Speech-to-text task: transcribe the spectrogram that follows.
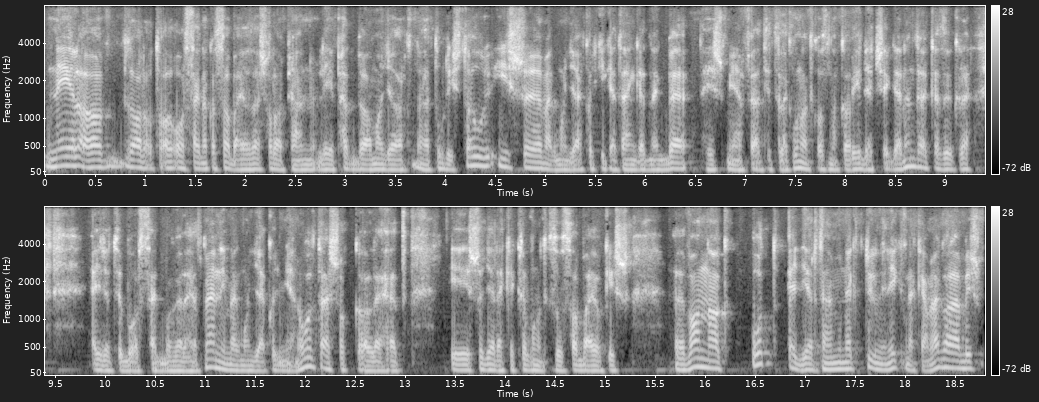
Nél az adott országnak a szabályozás alapján léphet be a magyar turista is, megmondják, hogy kiket engednek be, és milyen feltételek vonatkoznak a védettséggel rendelkezőkre. Egyre több országba be lehet menni, megmondják, hogy milyen oltásokkal lehet, és a gyerekekre vonatkozó szabályok is vannak. Ott egyértelműnek tűnik, nekem legalábbis,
